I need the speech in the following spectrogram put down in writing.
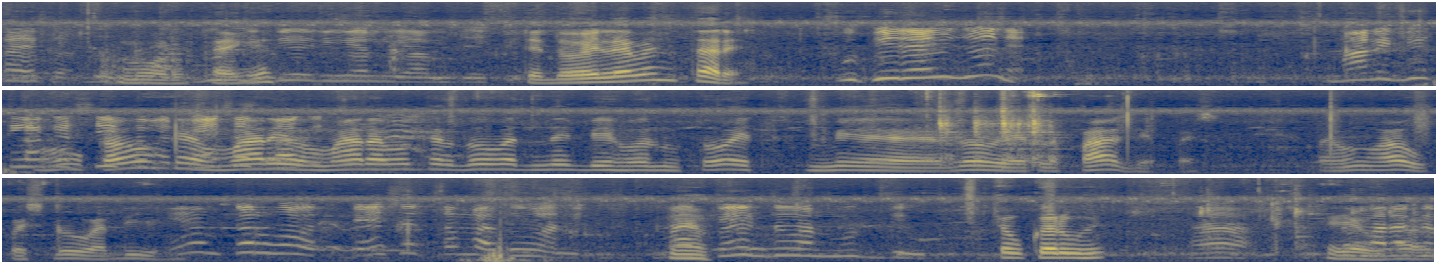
કાંઈ કર મોડું થાય કે? તે દોઈ લેવે ને તારે? ઊભી રહેવી જોઈએ ને? મારી બીક લાગે હું કહું કે મારે મારા વગર દોવા જ નહીં બેહવાનું તો મેં દોવે એટલે ભાગે પછી. હું આવું પછી દોવા દઈએ. એમ કરવું તમારે દોવાની. એવું કરવું એવું નો હાલે.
